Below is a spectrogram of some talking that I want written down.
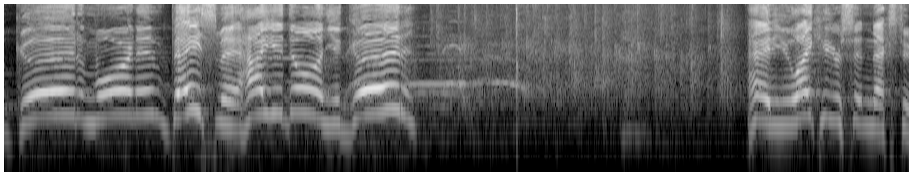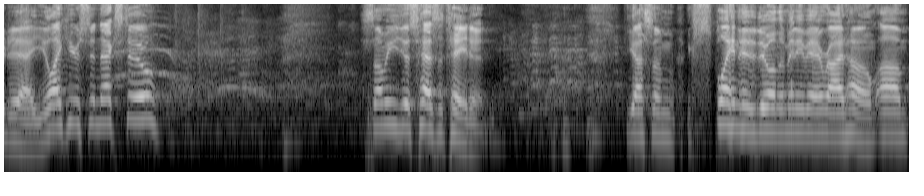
good morning, basement. How you doing? You good? Hey, do you like who you're sitting next to today? You like who you're sitting next to? Some of you just hesitated. You got some explaining to do on the minivan ride home. Um,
